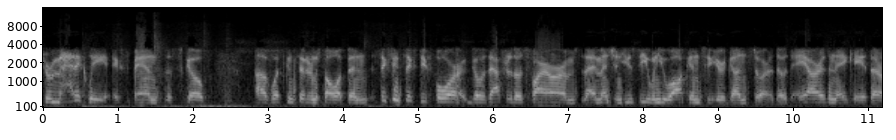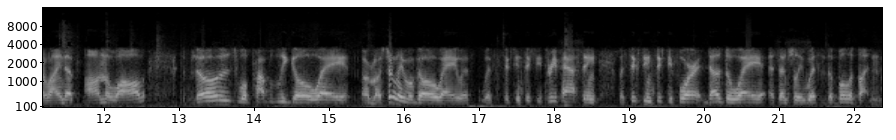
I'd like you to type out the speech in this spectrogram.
dramatically expands the scope of what's considered an assault weapon. 1664 goes after those firearms that I mentioned you see when you walk into your gun store. Those ARs and AKs that are lined up on the wall those will probably go away, or most certainly will go away with, with 1663 passing. But 1664 does away essentially with the bullet button,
